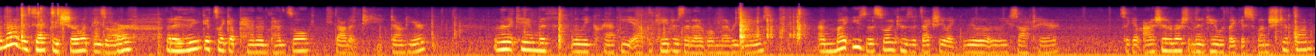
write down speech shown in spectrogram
I'm not exactly sure what these are, but I think it's like a pen and pencil down at down here. And then it came with really crappy applicators that I will never use. I might use this one because it's actually like really, really soft hair. It's like an eyeshadow brush, and then it came with like a sponge tip one.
